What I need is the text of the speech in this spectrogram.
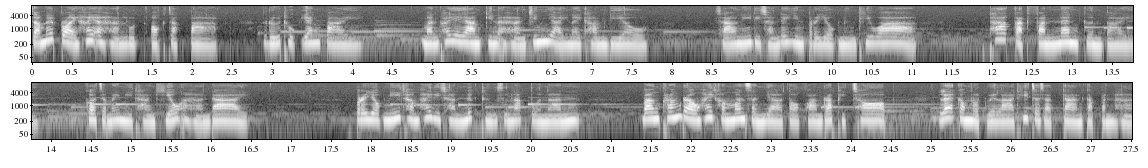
จะไม่ปล่อยให้อาหารหลุดออกจากปาก หรือถูกแย่งไป มันพยายามกินอาหารชิ้นใหญ่ในคำเดียว เช้านี้ดิฉันได้ยินประโยคหนึ่งที่ว่า ถ้ากัดฟันแน่นเกินไป ก็จะไม่มีทางเคี้ยวอาหารได้ ประโยคนี้ทำให้ดิฉันนึกถึงสุนัขตัวนั้น บางครั้งเราให้คำมั่นสัญญาต่อความรับผิดชอบ และกำหนดเวลาที่จะจัดการกับปัญหา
